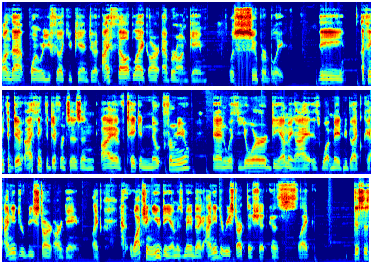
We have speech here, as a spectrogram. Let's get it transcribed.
on that point where you feel like you can't do it. I felt like our Eberron game was super bleak. The I think the I think the difference is, and I have taken note from you, and with your DMing, I is what made me be like, okay, I need to restart our game. Like watching you DM has made me like, I need to restart this shit because like this is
